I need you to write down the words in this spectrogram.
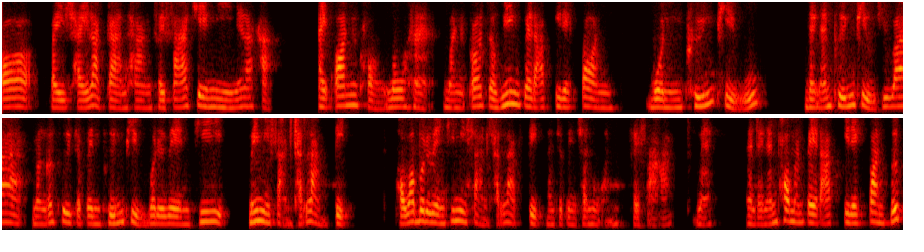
ก็ไปใช้หลักการทางไฟฟ้าเคมีนี่แหละค่ะ ไอออนของโลหะ มันก็จะวิ่งไปรับอิเล็กตรอนบนพื้นผิว ดังนั้นพื้นผิวที่ว่ามันก็คือจะเป็นพื้นผิวบริเวณที่ไม่มีสารคัดหลั่งติด เพราะว่าบริเวณที่มีสารคัดหลั่งติดมันจะเป็นฉนวนไฟฟ้าถูกไหมดังนั้นพอมันไปรับอิเล็กตรอนปุ๊บ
